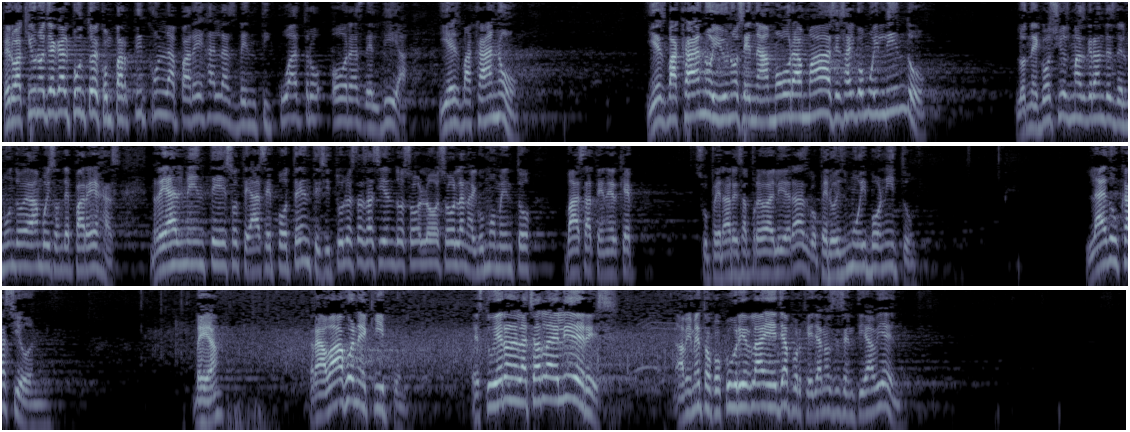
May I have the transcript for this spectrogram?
Pero aquí uno llega al punto de compartir con la pareja las 24 horas del día. Y es bacano. Y es bacano y uno se enamora más, es algo muy lindo. Los negocios más grandes del mundo de Amway son de parejas. realmente eso te hace potente. Si tú lo estás haciendo solo o sola, en algún momento vas a tener que superar esa prueba de liderazgo, pero es muy bonito. La educación, vea, trabajo en equipo. Estuvieron en la charla de líderes. A mí me tocó cubrirla a ella porque ella no se sentía bien.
